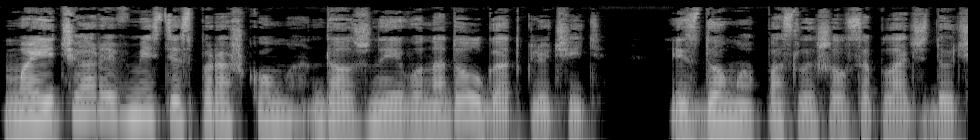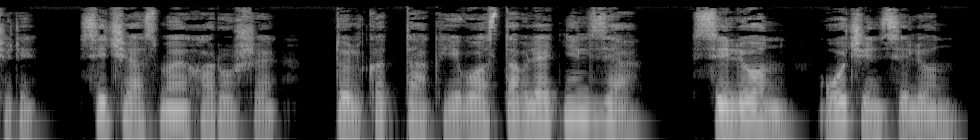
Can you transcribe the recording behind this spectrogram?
Мои чары вместе с порошком должны его надолго отключить. Из дома послышался плач дочери. «Сейчас, моя хорошая, только так его оставлять нельзя. Силен, очень силен.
